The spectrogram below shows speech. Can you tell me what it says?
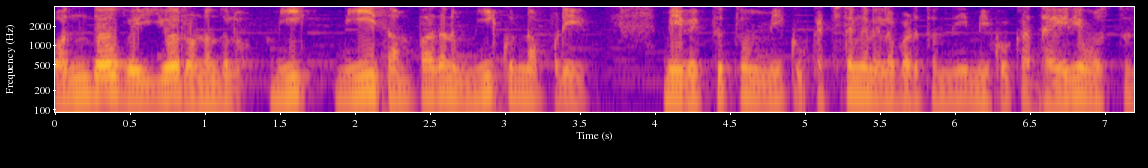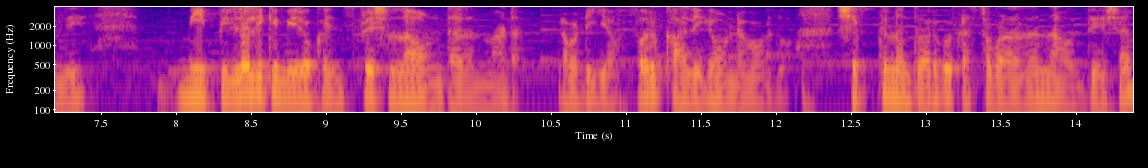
వందో వెయ్యో రెండు వందలో మీ మీ సంపాదన మీకున్నప్పుడే మీ వ్యక్తిత్వం మీకు ఖచ్చితంగా నిలబడుతుంది. మీకు ఒక ధైర్యం వస్తుంది. మీ పిల్లలకి మీరు ఒక ఇన్స్పిరేషన్లా ఉంటారనమాట కాబట్టి ఎవ్వరు ఖాళీగా ఉండకూడదు. శక్తి ఉన్నంత వరకు కష్టపడాలని నా ఉద్దేశం.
